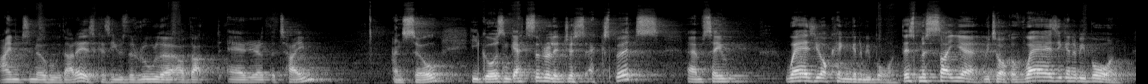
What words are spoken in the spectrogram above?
I need to know who that is because he was the ruler of that area at the time. And so he goes and gets the religious experts and um, say, Where's your king going to be born? This Messiah we talk of, where is he going to be born?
